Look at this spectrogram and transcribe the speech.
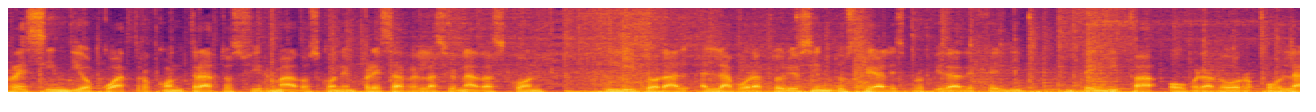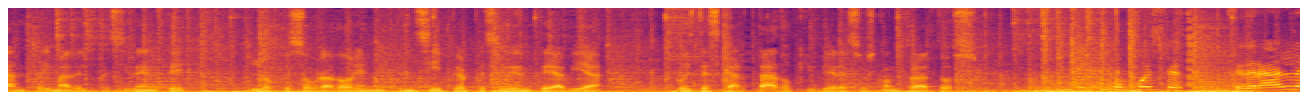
rescindió cuatro contratos firmados con empresas relacionadas con Litoral Laboratorios Industriales, propiedad de Felipa Obrador Olán, prima del presidente López Obrador. En un principio el presidente había pues descartado que hubiera esos contratos. Un juez federal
